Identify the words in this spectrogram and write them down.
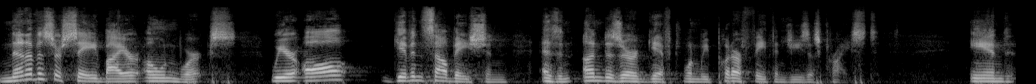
None of us are saved by our own works. We are all given salvation as an undeserved gift when we put our faith in Jesus Christ. And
